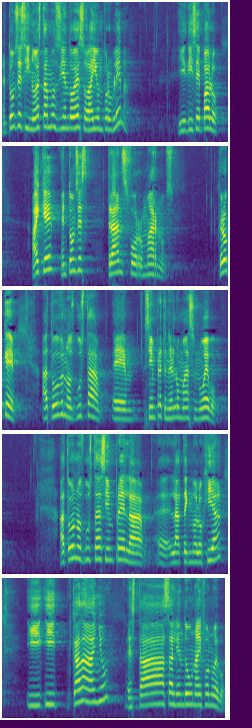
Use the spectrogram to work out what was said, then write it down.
Entonces, si no estamos haciendo eso, hay un problema. Y dice Pablo, hay que entonces transformarnos. Creo que a todos nos gusta eh, siempre tener lo más nuevo. A todos nos gusta siempre la, eh, tecnología y, cada año está saliendo un iPhone nuevo.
